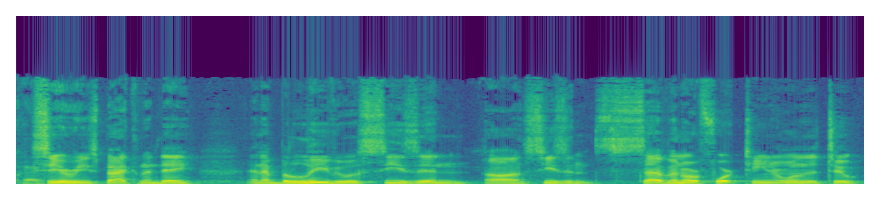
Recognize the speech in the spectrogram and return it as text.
Okay. series back in the day, and I believe it was season uh, season seven or fourteen or one of the two.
